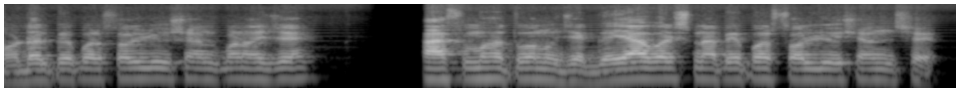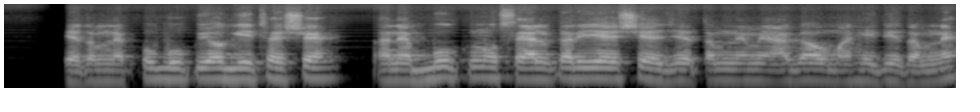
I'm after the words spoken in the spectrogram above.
મોડલ પેપર સોલ્યુશન પણ હશે. ખાસ મહત્વનું જે ગયા વર્ષના પેપર સોલ્યુશન છે, એ તમને ખૂબ ઉપયોગી થશે અને બુકનું સેલ કરીએ છીએ જે તમને મેં અગાઉ માહિતી તમને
